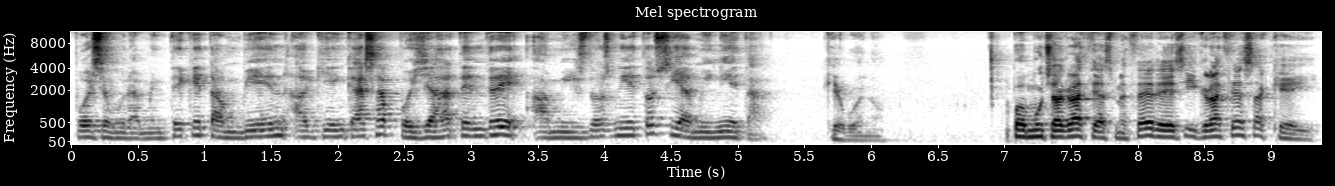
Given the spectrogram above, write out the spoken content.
pues seguramente que también aquí en casa pues ya tendré a mis dos nietos y a mi nieta. Qué bueno. Pues muchas gracias, Meceres, y gracias a Kay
